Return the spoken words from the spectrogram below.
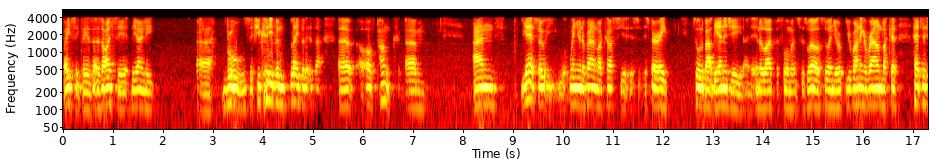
basically, as as I see it, the only uh, rules, if you could even label it as that, uh, of punk. Um, and yeah, so when you're in a band like us, it's, it's very, it's all about the energy in a live performance as well. So when you're you're running around like a headless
